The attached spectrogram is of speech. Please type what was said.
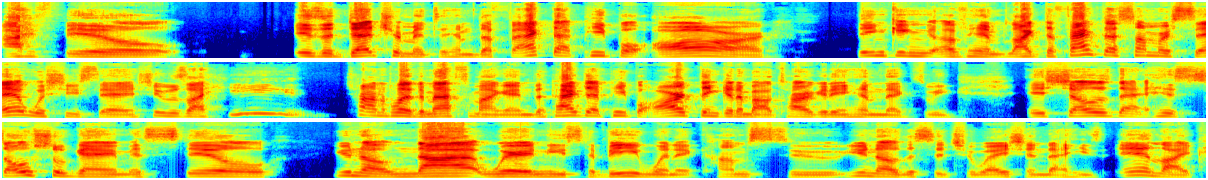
I feel is a detriment to him. The fact that people are thinking of him, like the fact that Summer said what she said, she was like, he trying to play the mastermind game. The fact that people are thinking about targeting him next week, it shows that his social game is still, you know, not where it needs to be when it comes to, you know, the situation that he's in. Like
